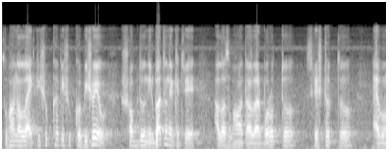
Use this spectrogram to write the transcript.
সুহান আল্লাহ একটি সূক্ষাতি সূক্ষ্ম বিষয়েও শব্দ নির্বাচনের ক্ষেত্রে আল্লাহ সুহামতাল্লাহর বরত্ব, শ্রেষ্ঠত্ব এবং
